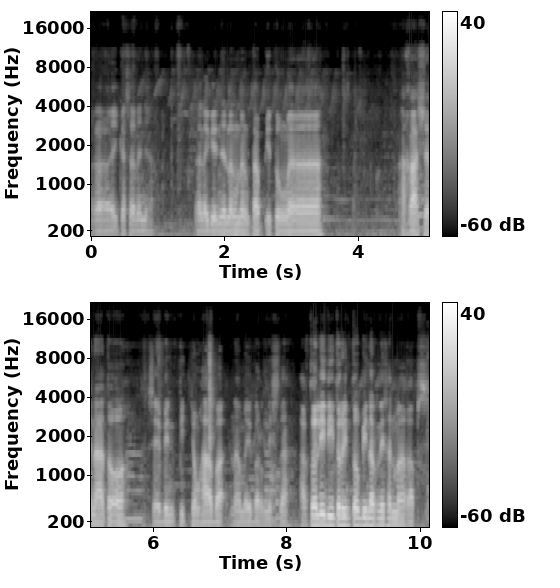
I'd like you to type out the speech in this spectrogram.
makaikasa na niya. Lalagyan niya lang ng top itong ah, akasya na to oh. 7 feet yung haba na may barnis na. Actually, dito rin to binarnisan mga kaps.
